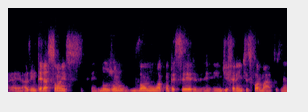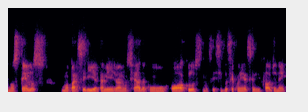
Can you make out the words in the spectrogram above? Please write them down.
é, as interações é, no Zoom vão acontecer em diferentes formatos. Né? Nós temos uma parceria também já anunciada com o Oculus, não sei se você conhece o Cloudinei,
